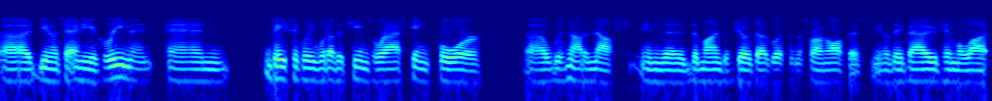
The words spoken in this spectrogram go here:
uh, you know to any agreement. And basically, what other teams were asking for uh, was not enough in the the minds of Joe Douglas and the front office. You know, they valued him a lot.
